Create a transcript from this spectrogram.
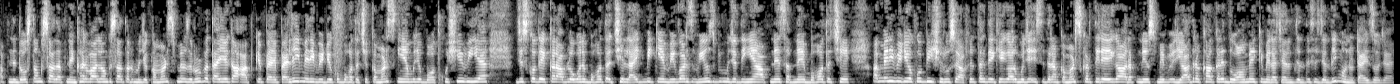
अपने दोस्तों के साथ, अपने घर वालों के साथ और मुझे कमेंट्स में ज़रूर बताइएगा। आपके पहले ही मेरी वीडियो को बहुत अच्छे कमेंट्स किए हैं, मुझे बहुत खुशी हुई है, जिसको देखकर आप लोगों ने बहुत अच्छे लाइक भी किए व्यूवर्स व्यूज़ भी मुझे दिए हैं आपने सबने बहुत अच्छे। अब मेरी वीडियो को भी शुरू से आखिर तक देखिएगा और मुझे इसी तरह कमेंट्स करती रहेगा और अपने उसमें याद रखा करें, दुआओं में कि मेरा चैनल जल्दी से जल्दी मोनिटाइज हो जाए।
